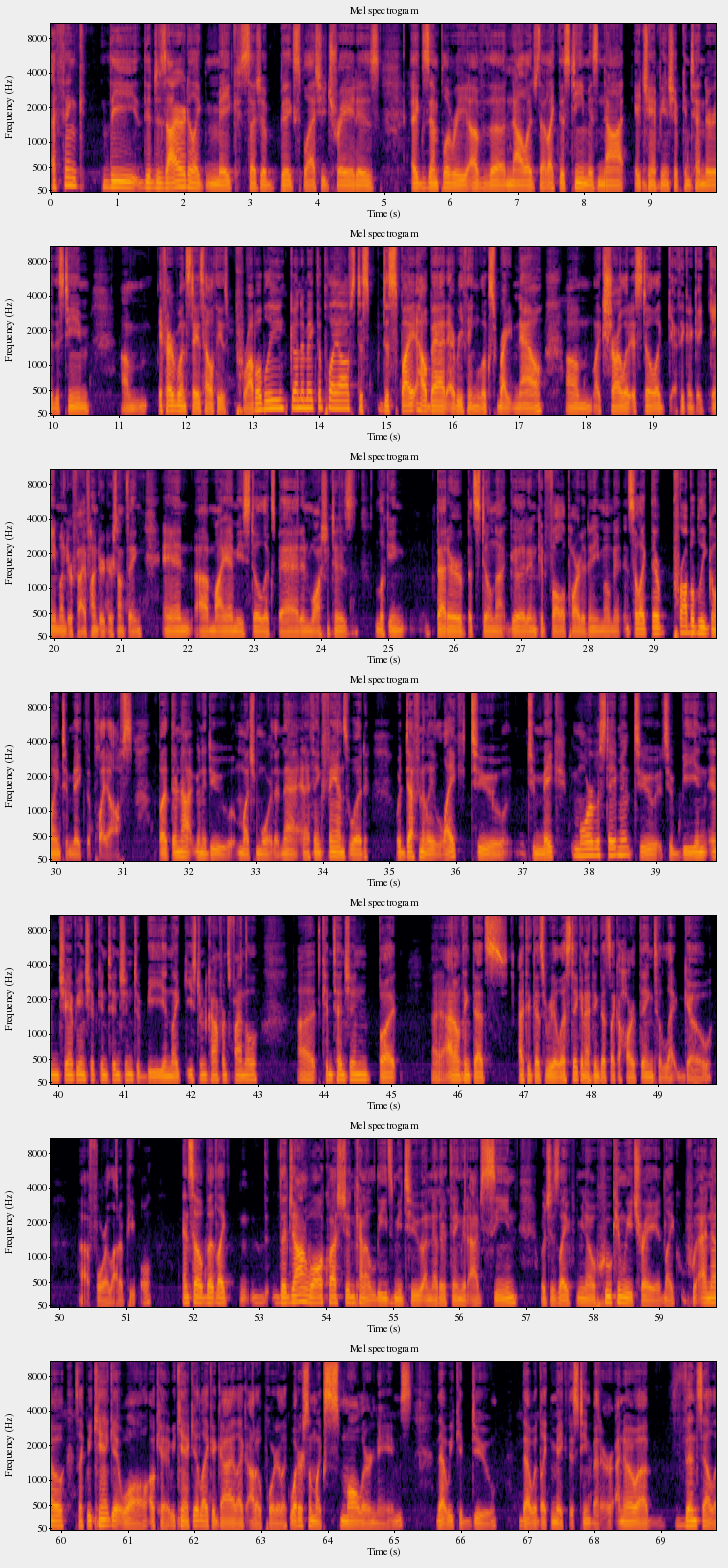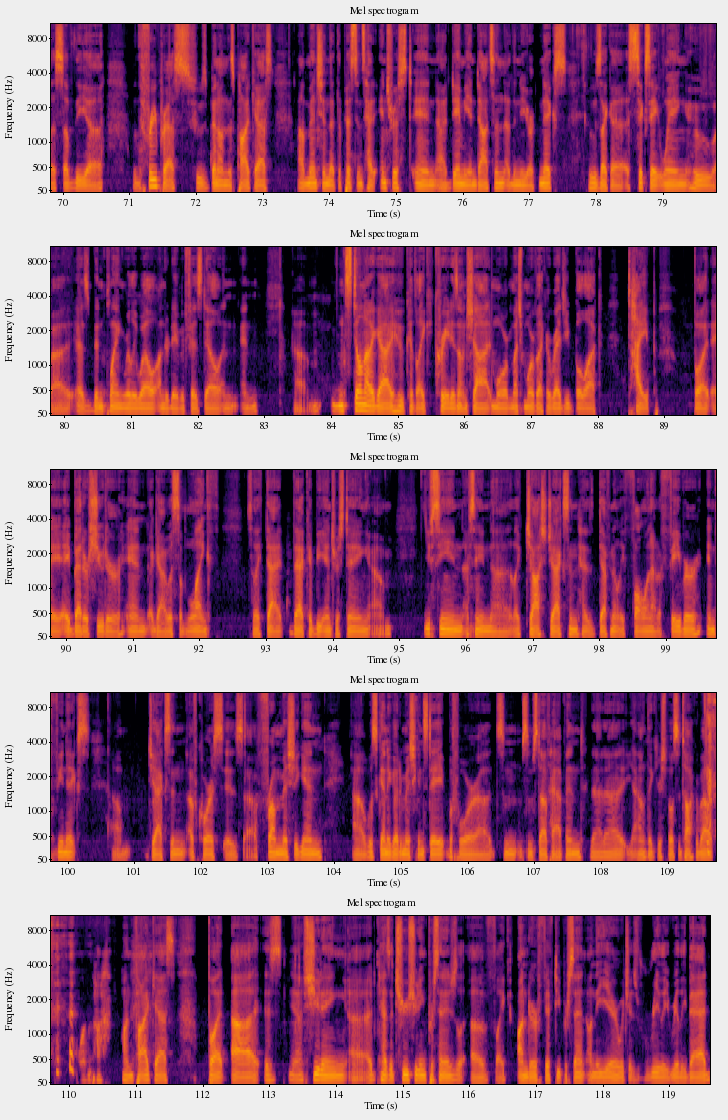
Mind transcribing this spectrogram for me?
I think the the desire to like make such a big splashy trade is exemplary of the knowledge that like this team is not a championship contender. This team, um, if everyone stays healthy, is probably going to make the playoffs, dis- despite how bad everything looks right now. Um, like Charlotte is still like I think like a game under 500 or something, and uh, Miami still looks bad, and Washington is looking better but still not good and could fall apart at any moment. And so like they're probably going to make the playoffs, but they're not going to do much more than that. And I think fans would would definitely like to to make more of a statement to to be in, in championship contention to be in like eastern conference final uh contention but I, I don't think that's i think that's realistic and i think that's like a hard thing to let go uh, for a lot of people and so, but like the John Wall question kind of leads me to another thing that I've seen, which is like, you know, who can we trade? Like, I know it's like we can't get Wall. Okay, we can't get like a guy like Otto Porter. Like, what are some like smaller names that we could do that would like make this team better? I know uh, Vince Ellis of the uh, the Free Press, who's been on this podcast, uh, mentioned that the Pistons had interest in uh, Damyean Dotson of the New York Knicks, who's like a, six eight wing who uh, has been playing really well under David Fizdale and and um, still not a guy who could like create his own shot. More much more of like a Reggie Bullock type, but a, a better shooter and a guy with some length. So like that that could be interesting. Um, you've seen I've seen uh, like Josh Jackson has definitely fallen out of favor in Phoenix. Um, Jackson, of course, is uh, from Michigan. Uh, was going to go to Michigan State before uh, some some stuff happened that uh, yeah, I don't think you're supposed to talk about on, on podcasts. But uh, is you know shooting uh, has a true shooting percentage of like under fifty percent on the year, which is really really bad.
